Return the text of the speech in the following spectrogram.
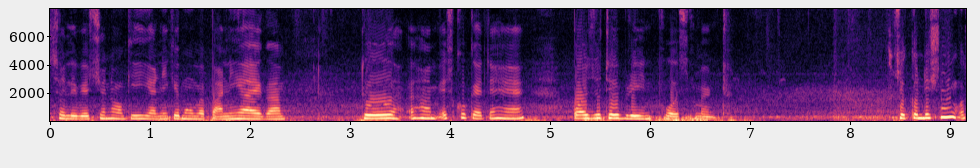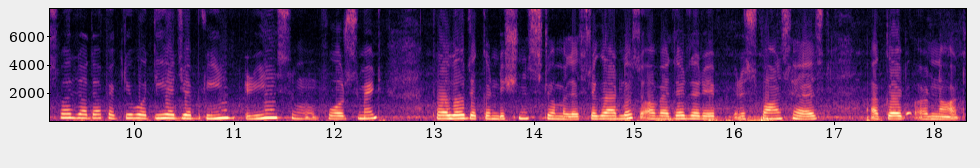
सेलिब्रेशन होगी, यानी कि मुँह में पानी आएगा। तो हम इसको कहते हैं पॉजिटिव री सो कंडीशनिंग उस वक्त ज़्यादा इफ़ेक्टिव होती है जब re reinforcement follow the condition stimulus regardless और whether the response has occurred और नॉट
